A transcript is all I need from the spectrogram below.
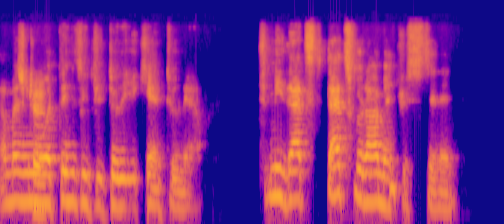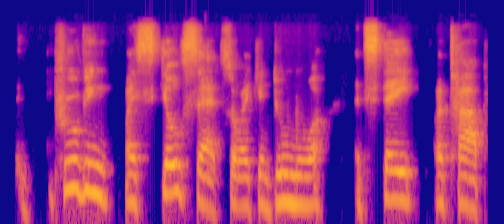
How many more things would you do that you can't do now? To me, that's that's what I'm interested in. Improving my skill set so I can do more and stay on top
